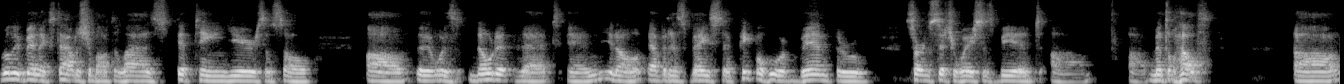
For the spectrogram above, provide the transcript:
really been established about the last 15 years or so. Uh, it was noted that, and you know, evidence based that people who have been through certain situations, be it uh, uh mental health uh,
